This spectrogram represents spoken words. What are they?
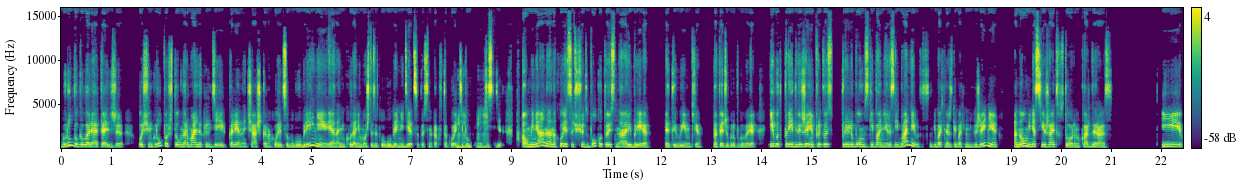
грубо говоря, опять же, очень грубо, что у нормальных людей коленная чашка находится в углублении, и она никуда не может из этого углубления деться, то есть она как в такой, типа, выемке сидит. А у меня она находится чуть-чуть сбоку, то есть на ребре этой выемки, опять же, грубо говоря. И вот при движении, при, то есть при любом сгибании и разгибании, вот сгибательно-разгибательном движении, оно у меня съезжает в сторону каждый раз. И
